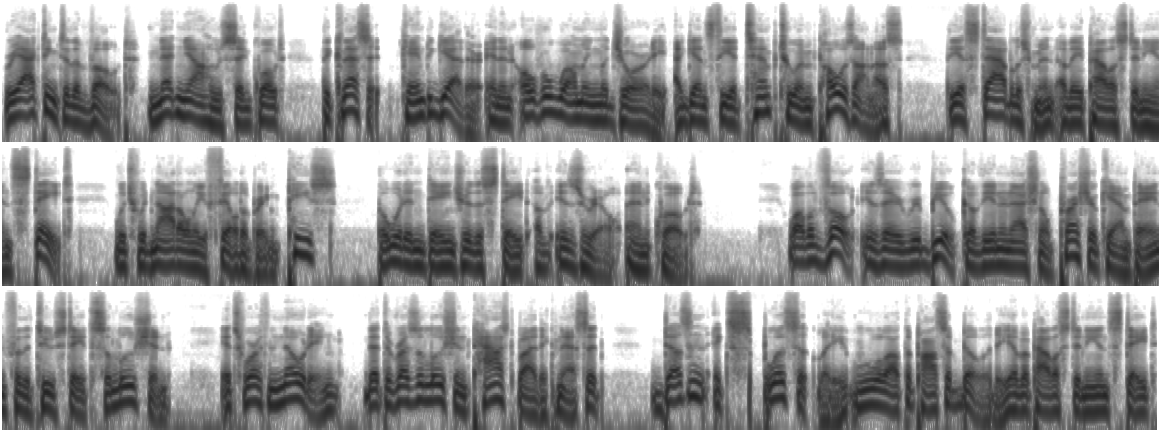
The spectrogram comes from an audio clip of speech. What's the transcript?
Reacting to the vote, Netanyahu said, quote, The Knesset came together in an overwhelming majority against the attempt to impose on us the establishment of a Palestinian state, which would not only fail to bring peace, but would endanger the state of Israel. End quote. While the vote is a rebuke of the international pressure campaign for the two state solution, it's worth noting that the resolution passed by the Knesset doesn't explicitly rule out the possibility of a Palestinian state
